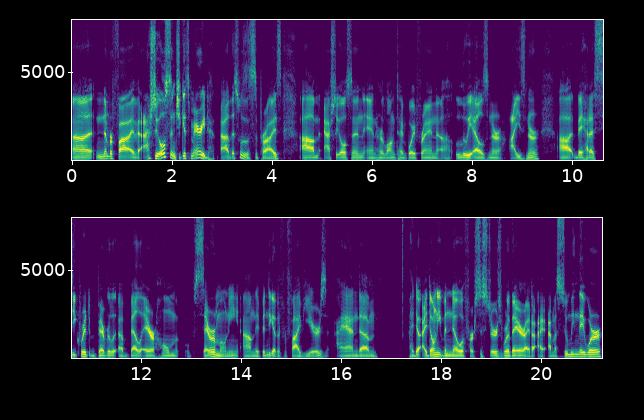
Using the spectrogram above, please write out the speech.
Uh, number five, Ashley Olsen. She gets married. Uh, this was a surprise. Um, Ashley Olsen and her longtime boyfriend uh, Louis Elsner Eisner. Uh, they had a secret Beverly uh, Bel Air home ceremony. Um, they've been together for five years, and um, I don't, I don't even know if her sisters were there. I, am assuming they were.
